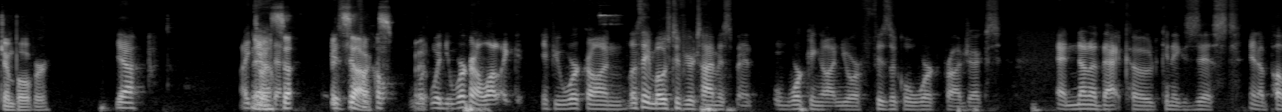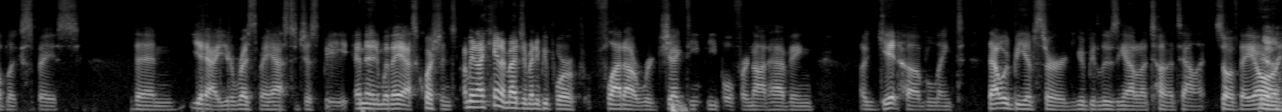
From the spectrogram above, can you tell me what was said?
jump over. Yeah, I get Yeah. that. So- it it's sucks, difficult but- when- when you work on a lot. Like if you work on, let's say, most of your time is spent working on your physical work projects, and none of that code can exist in a public space. Then yeah, your resume has to just be. And then when they ask questions, I mean, I can't imagine many people are flat out rejecting people for not having a GitHub linked. That would be absurd. You'd be losing out on a ton of talent. So if they are,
